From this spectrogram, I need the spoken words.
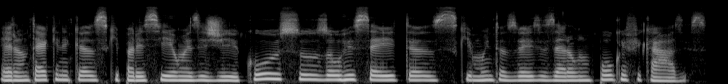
eram técnicas que pareciam exigir cursos ou receitas que muitas vezes eram pouco eficazes.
